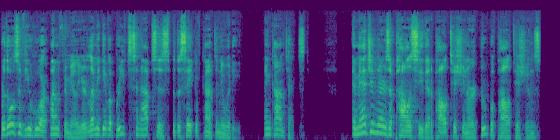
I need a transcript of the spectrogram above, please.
For those of you who are unfamiliar, let me give a brief synopsis for the sake of continuity and context. Imagine there is a policy that a politician or a group of politicians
